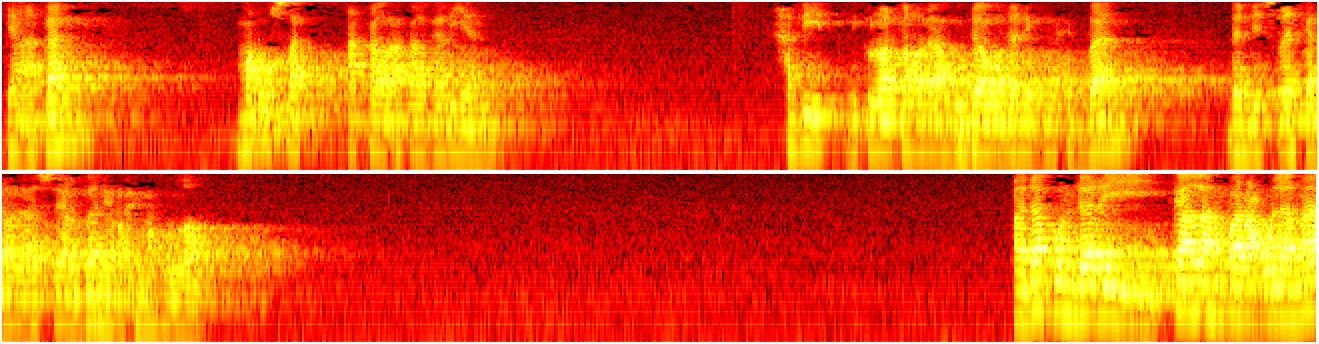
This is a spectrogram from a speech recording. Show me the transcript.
Yang akan merusak akal-akal kalian hadis dikeluarkan oleh Abu Dawud dan Ibnu Hibban dan disahihkan oleh Asy-Syaibani rahimahullah. Adapun dari kalam para ulama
